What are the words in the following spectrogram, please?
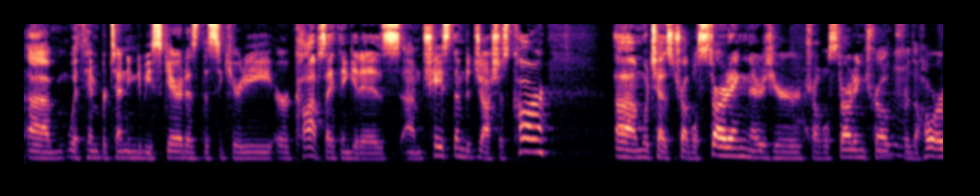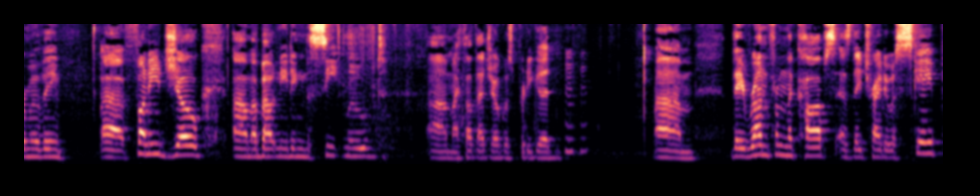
um, with him pretending to be scared as the security or cops, I think it is, um, chase them to Josh's car, um, which has trouble starting. There's your trouble starting trope for the horror movie. Uh, funny joke um, about needing the seat moved. Um, I thought that joke was pretty good. Um, they run from the cops as they try to escape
